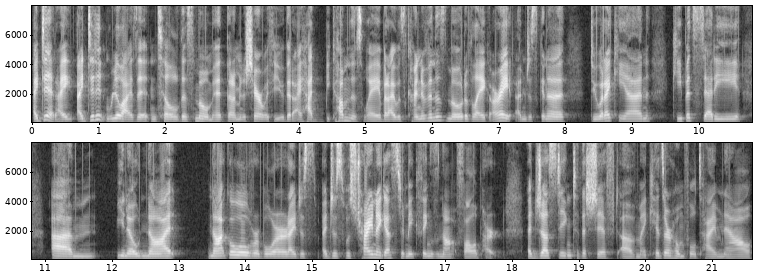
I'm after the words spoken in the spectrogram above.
I did. I, I didn't realize it until this moment that I'm going to share with you that I had become this way, but I was kind of in this mode of like, all right, I'm just going to do what I can, keep it steady, um, you know, not not go overboard. I just I just was trying I guess to make things not fall apart. Adjusting to the shift of my kids are home full time now.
